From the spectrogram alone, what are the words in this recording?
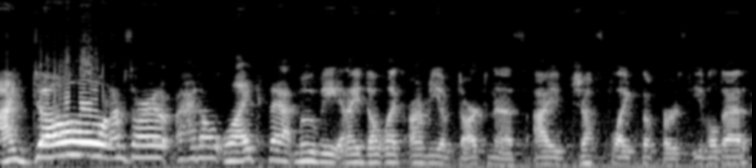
I don't. I'm sorry. I don't like that movie, and I don't like Army of Darkness. I just like the first Evil Dead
